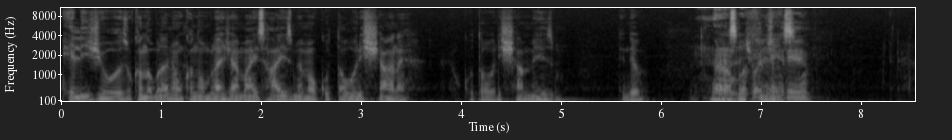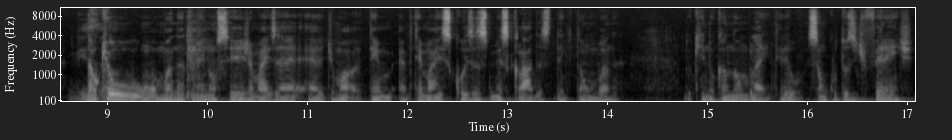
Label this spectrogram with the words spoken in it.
Religioso. O candomblé não. O candomblé já é mais raiz mesmo. É o culto ao orixá, né? É o culto ao orixá mesmo. Entendeu? Não, Essa é a diferença. crer. Não que Visão. o Umbanda também não seja, mas é, é de uma, tem, é- tem mais coisas mescladas dentro da Umbanda do que no Candomblé, entendeu? São cultos diferentes.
